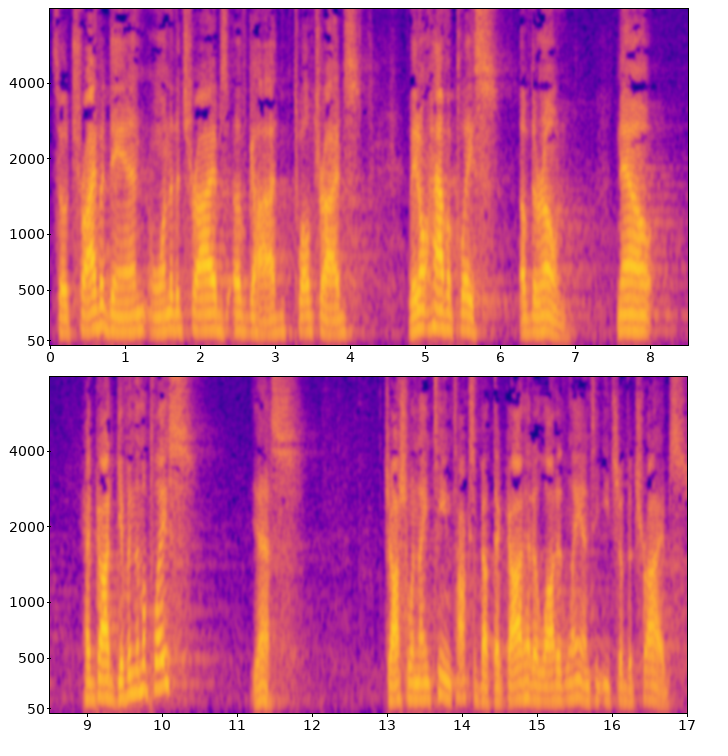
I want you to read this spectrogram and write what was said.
So, tribe of Dan, one of the tribes of God, 12 tribes, they don't have a place of their own. Now, had God given them a place? Yes. Joshua 19 talks about that God had allotted land to each of the tribes.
